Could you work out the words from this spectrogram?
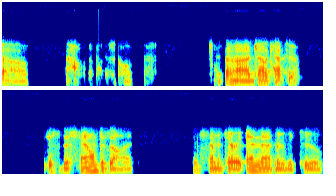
uh, oh, what the fuck is it called? Uh, Jallikattu. Is the sound design in Cemetery and that movie too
